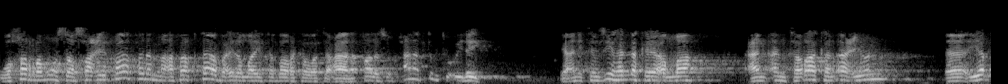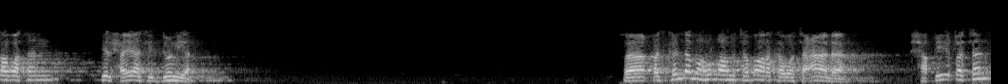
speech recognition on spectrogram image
وخر موسى صعقا فلما أفاق تاب إلى الله تبارك وتعالى. قال سبحانك تبت إليك. يعني تنزيها لك يا الله عن أن تراك الأعين آه، يقظة في الحياة الدنيا. فقد كلمه الله تبارك وتعالى حقيقة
